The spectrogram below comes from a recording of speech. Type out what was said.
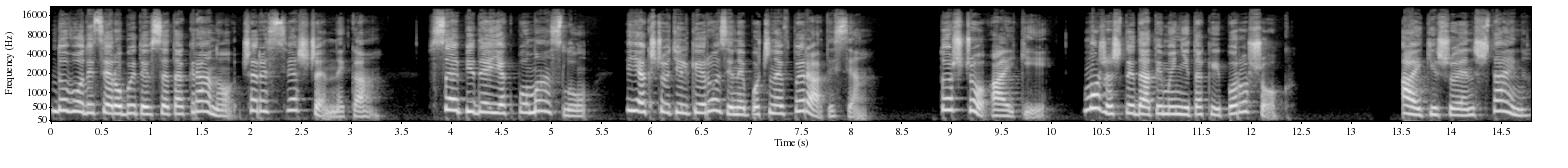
Доводиться робити все так рано через священника. Все піде як по маслу, якщо тільки Розі не почне впиратися. То що, Айкі, можеш ти дати мені такий порошок? Айкі Шуенштайн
